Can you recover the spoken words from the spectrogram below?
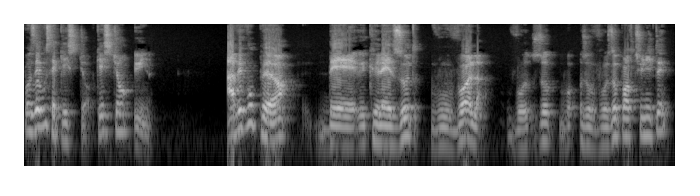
Posez-vous ces questions. Question 1. Avez-vous peur que les autres vous volent vos, vos, opportunités?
